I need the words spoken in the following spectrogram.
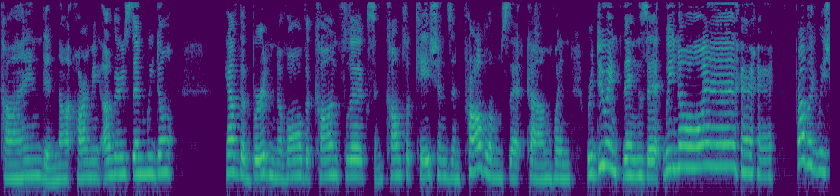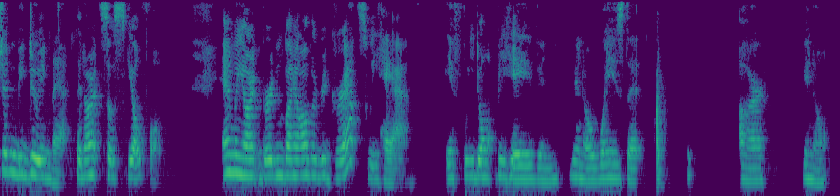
kind and not harming others, then we don't have the burden of all the conflicts and complications and problems that come when we're doing things that we know eh, probably we shouldn't be doing that, that aren't so skillful. And we aren't burdened by all the regrets we have if we don't behave in, you know, ways that are, you know,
